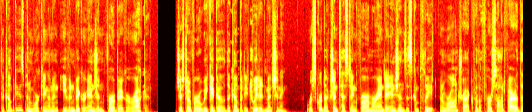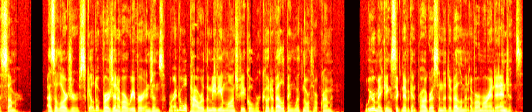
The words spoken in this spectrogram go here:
the company has been working on an even bigger engine for a bigger rocket. Just over a week ago, the company tweeted mentioning, Risk reduction testing for our Miranda engines is complete and we're on track for the first hot fire this summer. As a larger, scaled up version of our Reaver engines, Miranda will power the medium launch vehicle we're co-developing with Northrop Grumman. We are making significant progress in the development of our Miranda engines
